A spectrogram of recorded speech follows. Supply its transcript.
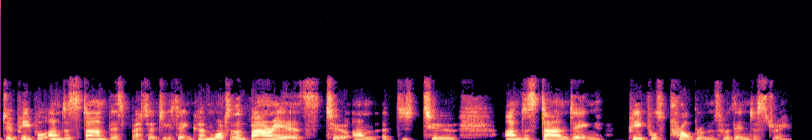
do people understand this better do you think? And what are the barriers to um to understanding people's problems with industry?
